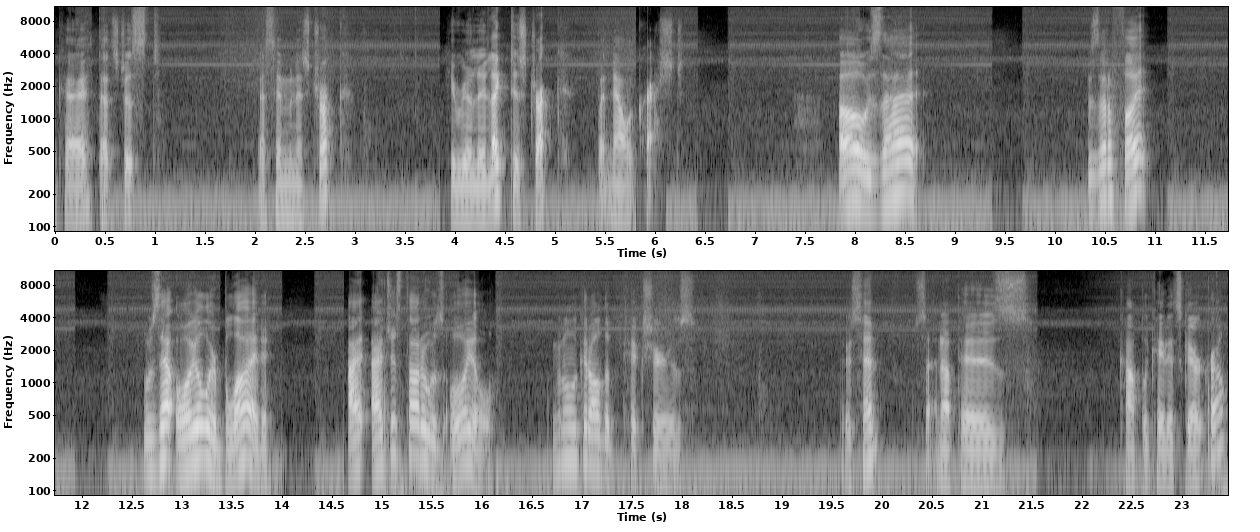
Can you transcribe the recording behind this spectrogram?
Okay, that's just... That's him in his truck. He really liked his truck, but now it crashed. Oh, is that... Is that a foot? Was that oil or blood? I, I just thought it was oil. I'm gonna look at all the pictures. There's him, setting up his complicated scarecrow.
